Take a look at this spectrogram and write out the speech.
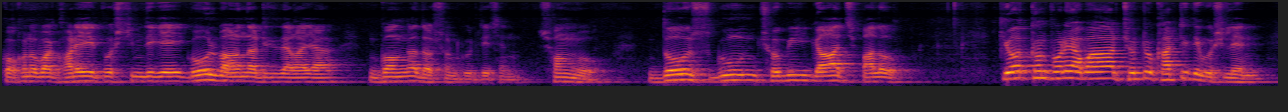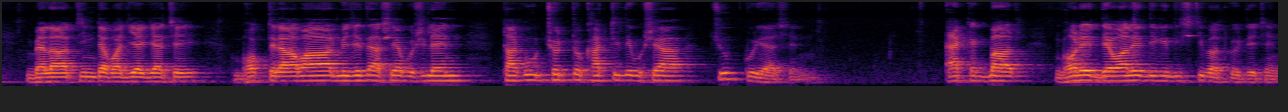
কখনো বা ঘরের পশ্চিম দিকে গোল বারান্দাটিতে দাঁড়াইয়া গঙ্গা দর্শন করিতেছেন। সঙ্গ। দোষ, গুণ, ছবি, গাছ, পালক কিয়ৎক্ষণ পরে আবার ছোট্ট খাটটিতে বসিলেন। বেলা তিনটা বাজিয়া গেছে ভক্তেরা আবার মেঝেতে আসিয়া বসিলেন। ঠাকুর ছোট্ট খাটটিতে বসিয়া চুপ করিয়াছেন এক একবার ঘরের দেওয়ালের দিকে দৃষ্টিপাত করিতেছেন।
